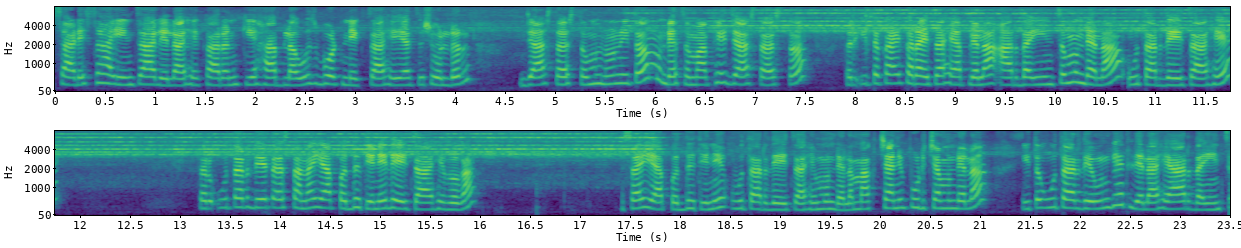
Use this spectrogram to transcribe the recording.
साडेसहा इंच आलेलं आहे कारण की हा ब्लाऊज बोटनेकचा आहे. याचं शोल्डर जास्त असतं म्हणून इथं मुंड्याचं माप हे जास्त असतं. तर इथं काय करायचं आहे आपल्याला? अर्धा इंच मुंड्याला उतार द्यायचा आहे. तर उतार देत असताना या पद्धतीने द्यायचा आहे बघा. असा या पद्धतीने उतार द्यायचा आहे मुंड्याला. मागच्या आणि पुढच्या मुंड्याला इथं उतार देऊन घेतलेला आहे अर्धा इंच.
